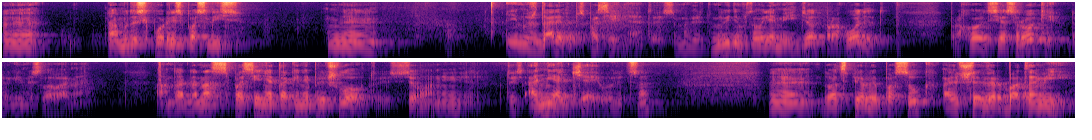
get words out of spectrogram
Э, а мы до сих пор не спаслись. Э, и мы ждали спасения. То есть мы, говорим, мы видим, что время идет, проходит, проходят все сроки, другими словами. А для нас спасение так и не пришло. То есть все, они, то есть они отчаиваются. 21 э, посук. Альше вербатами.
